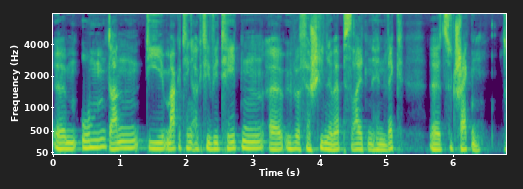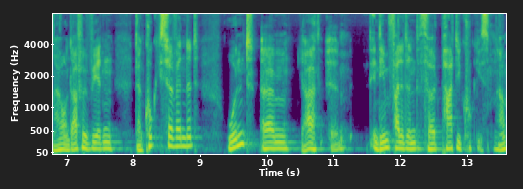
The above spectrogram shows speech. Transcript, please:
ähm, um dann die Marketingaktivitäten äh, über verschiedene Webseiten hinweg äh, zu tracken. Ja, und dafür werden dann Cookies verwendet und ähm, ja, äh, in dem Falle dann Third-Party-Cookies. Ja.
